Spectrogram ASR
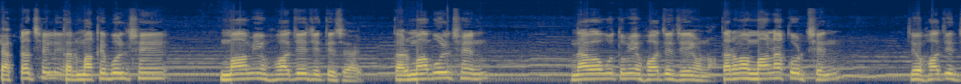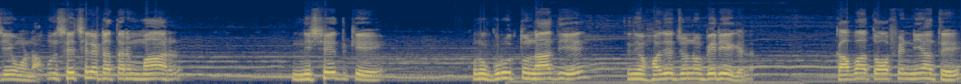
একটা ছেলে তার মাকে বলছে, মা, আমি হজে যেতে চাই। তার মা বলছেন, না বাবু, তুমি হজে যেও না। তার মা মানা করছেন যে হজে যেও না। এখন সে ছেলেটা তার মার নিষেধকে কোনো গুরুত্ব না দিয়ে তিনি হজের জন্য বেরিয়ে গেলেন। কাবা তফের নিয়াতে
